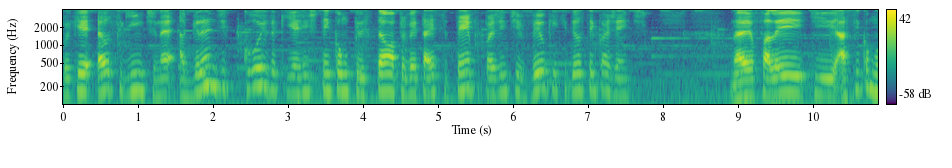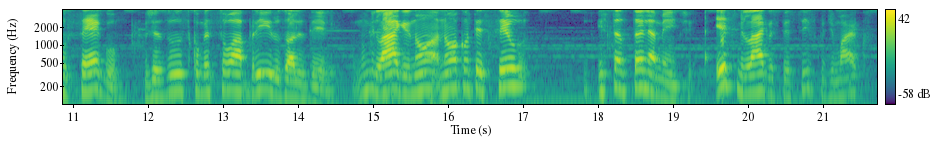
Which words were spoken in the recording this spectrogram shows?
porque é o seguinte, né? A grande coisa que a gente tem como cristão aproveitar esse tempo para a gente ver o que, que Deus tem com a gente. Né? Eu falei que, assim como o cego, Jesus começou a abrir os olhos dele. No milagre não, não aconteceu instantaneamente. Esse milagre específico de Marcos,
